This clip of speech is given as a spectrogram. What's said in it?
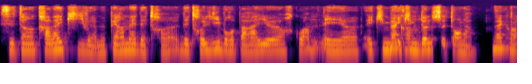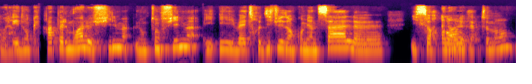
c'est un travail qui voilà, me permet d'être d'être libre par ailleurs, quoi, et, et, qui, et qui me donne ce temps-là. D'accord. Et donc, rappelle-moi le film. Donc, ton film, il, va être diffusé dans combien de salles euh, Il sort quand exactement?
